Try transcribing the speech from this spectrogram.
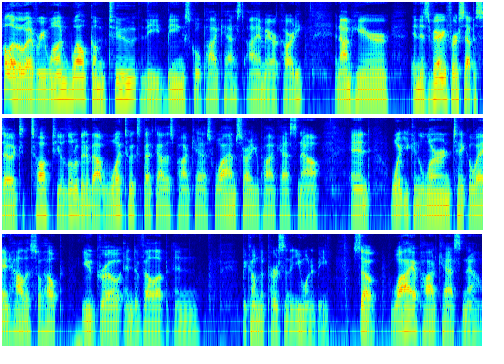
Hello, everyone. Welcome to the Being School podcast. I am Erik Hardy, and I'm here in this very first episode to talk to you a little bit about what to expect out of this podcast, why I'm starting a podcast now, and what you can learn, take away, and how this will help you grow and develop and become the person that you want to be. So, why a podcast now?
